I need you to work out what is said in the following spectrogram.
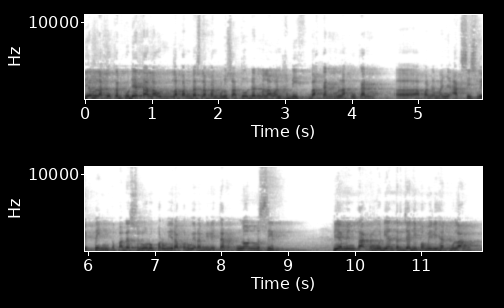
Dia melakukan kudeta tahun 1881 dan melawan Khedif, bahkan melakukan uh, apa namanya aksi sweeping kepada seluruh perwira-perwira militer non Mesir. Dia minta kemudian terjadi pemilihan ulang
